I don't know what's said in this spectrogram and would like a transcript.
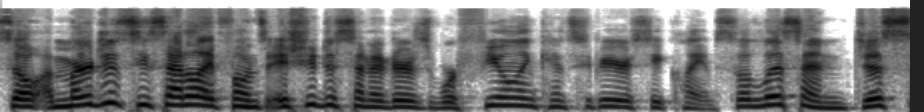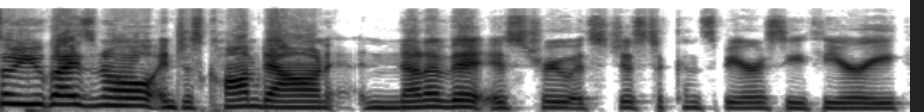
So, emergency satellite phones issued to senators were fueling conspiracy claims. So, listen, just so you guys know and just calm down, none of it is true. It's just a conspiracy theory.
